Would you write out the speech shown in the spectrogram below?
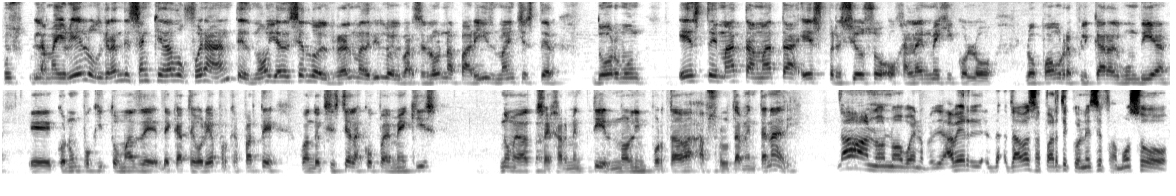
pues, la mayoría de los grandes se han quedado fuera antes, ¿no? Ya decías lo del Real Madrid, lo del Barcelona, París, Manchester, Dortmund. Este mata-mata es precioso, ojalá en México lo, lo podamos replicar algún día eh, con un poquito más de, categoría, porque aparte, cuando existía la Copa MX, no me vas a dejar mentir, no le importaba absolutamente a nadie. No, no, no, bueno, pues, a ver, dabas aparte con ese famoso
